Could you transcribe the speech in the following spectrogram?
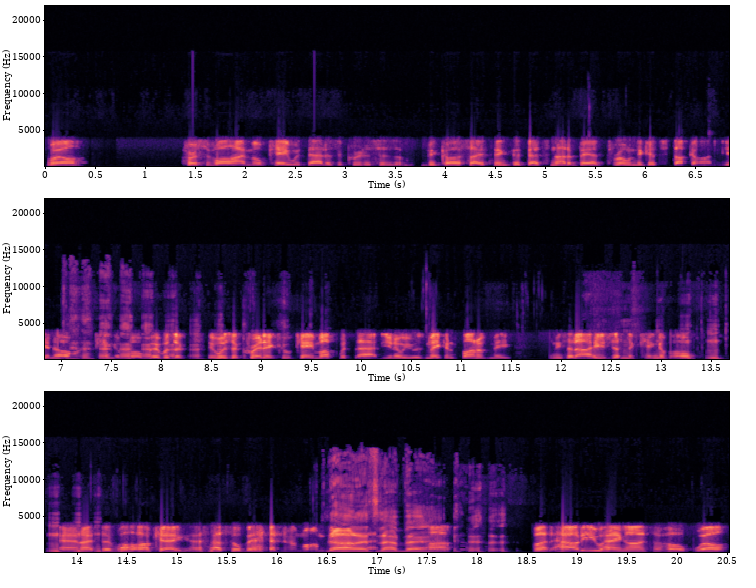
Well, First of all, I'm okay with that as a criticism because I think that that's not a bad throne to get stuck on. You know, King of Hope. It was a it was a critic who came up with that. You know, he was making fun of me And he said, ah, he's just the king of hope. and I said, well, okay, that's not so bad. I'm, I'm no, that's that. not bad. uh, but how do you hang on to hope? Well,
